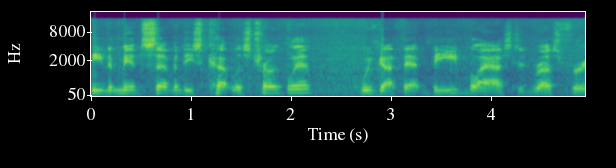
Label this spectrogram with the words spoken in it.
Need a mid 70s Cutlass trunk lid? We've got that bead blasted rust free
